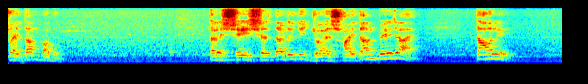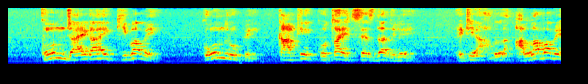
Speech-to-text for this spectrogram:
শয়তান পাবো। তাহলে সেই সেজদা যদি জয় শয়তান পেয়ে যায়, তাহলে কোন জায়গায়, কীভাবে, কোন রূপে, কাকে কোথায় সেজদা দিলে এটি আল্লাহ আল্লাহ পাবে,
